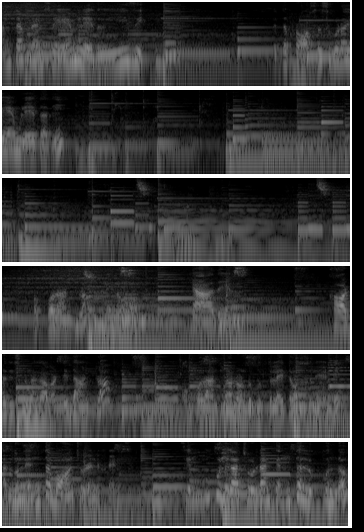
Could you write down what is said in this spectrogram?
అంతే ఫ్రెండ్స్ ఏం లేదు. ఈజీ. పెద్ద ప్రాసెస్ కూడా ఏం లేదు అది. ఒక్కో దాంట్లో నేను అదే? కార్డు తీసుకున్నా కాబట్టి దాంట్లో ఒక్కో దాంట్లో రెండు గుర్తులు అయితే వస్తున్నాయండి. అదిగోండి ఎంత బాగుంది చూడండి ఫ్రెండ్స్. సింపుల్గా చూడడానికి ఎంత లుక్ ఉందో.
